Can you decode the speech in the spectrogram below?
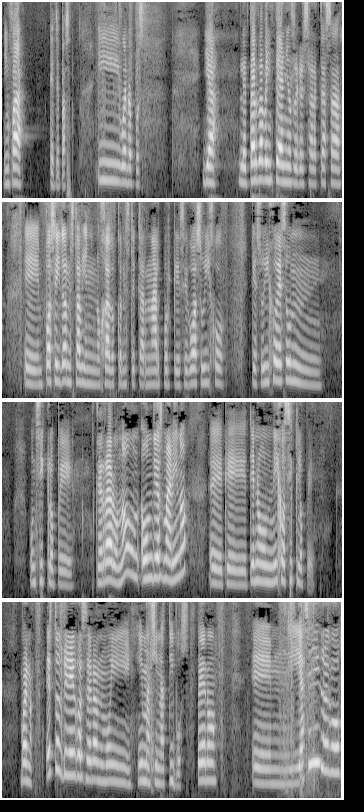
Ninfa, ¿qué te pasa? Y bueno, pues ya, le tarda 20 años regresar a casa. Eh, Poseidón está bien enojado con este carnal porque cegó a su hijo, que su hijo es un, un cíclope. Qué raro, ¿no? Un, un dios marino eh, que tiene un hijo cíclope. Bueno, estos griegos eran muy imaginativos, pero Em, y así luego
